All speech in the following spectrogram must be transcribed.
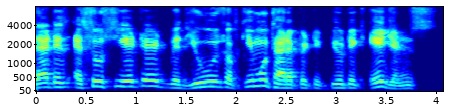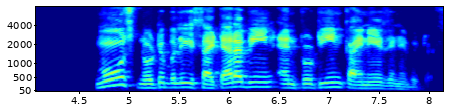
that is associated with use of chemotherapeutic agents, most notably cytarabine and protein kinase inhibitors.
